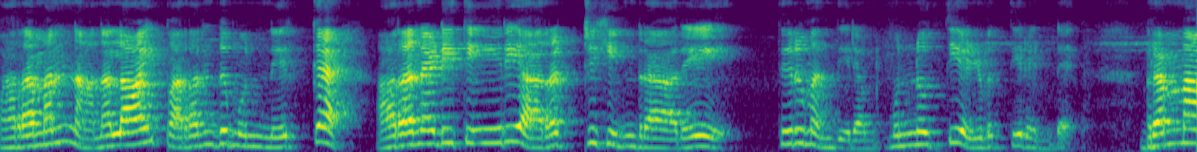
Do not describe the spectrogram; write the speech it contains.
பரமன் அனலாய் பறந்து முன் நிற்க அறநடி தேறி அரற்றுகின்றாரே திருமந்திரம் முன்னூற்றி எழுபத்தி ரெண்டு பிரம்மா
